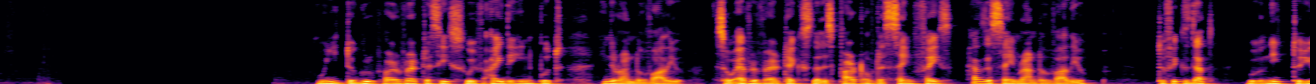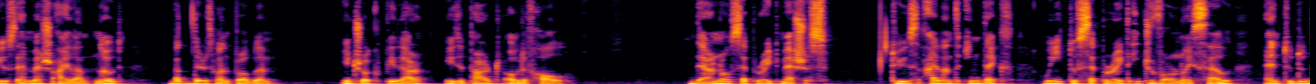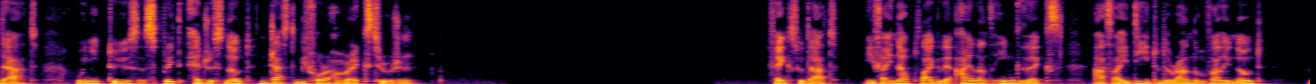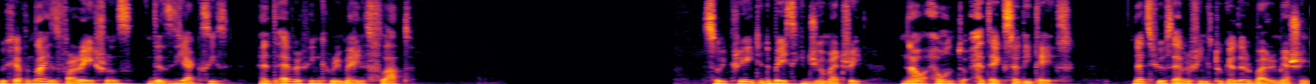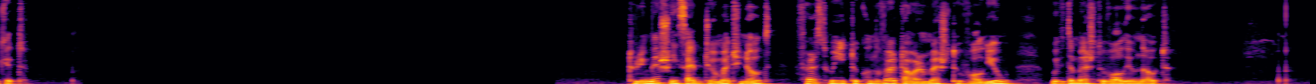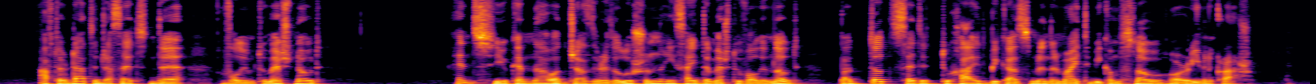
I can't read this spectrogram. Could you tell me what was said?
We need to group our vertices with ID input in random value, so every vertex that is part of the same face has the same random value. To fix that, we will need to use a mesh island node, but there is one problem. Each rock pillar is a part of the whole. There are no separate meshes. To use island index, we need to separate each Voronoi cell, and to do that, we need to use a split edges node just before our extrusion. Thanks to that, if I now plug the island index as ID to the random value node, we have nice variations in the z-axis and everything remains flat. So we created the basic geometry, now I want to add extra details. Let's fuse everything together by remeshing it. To remesh inside geometry node, first we need to convert our mesh to volume with the mesh to volume node. After that just add the volume to mesh node and you can now adjust the resolution inside the mesh to volume node but don't set it to hide because Blender might become slow or even crash.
